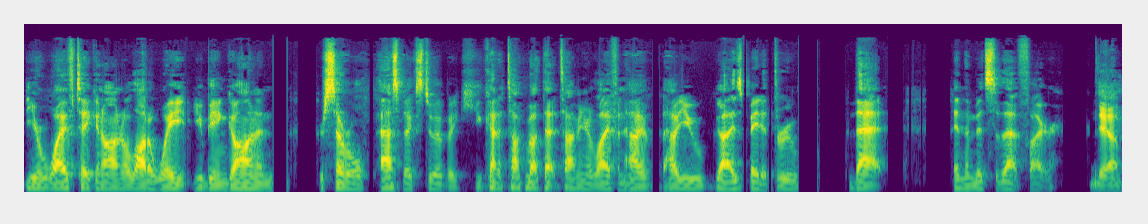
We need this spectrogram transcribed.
your wife taking on a lot of weight, you being gone, and there's several aspects to it. But you kind of talk about that time in your life and how how you guys made it through that in the midst of that fire. Yeah,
